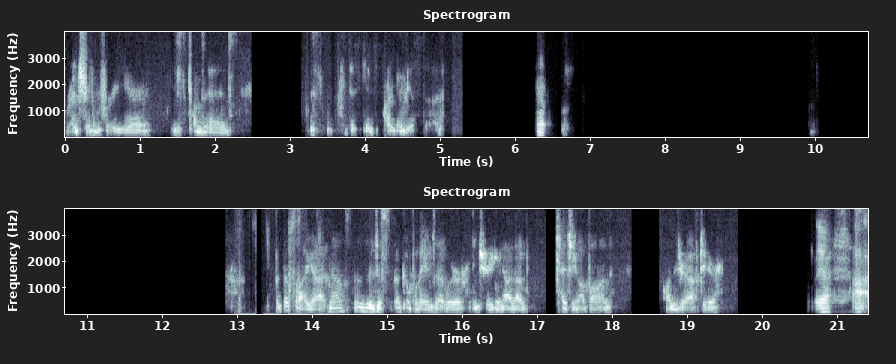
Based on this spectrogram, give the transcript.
redshirt him for a year. He just comes in and this this kid's probably going to be a stud. Yep. But that's all I got now. Those are just a couple names that were intriguing. Now that I'm catching up on on the draft here. Yeah. Uh,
